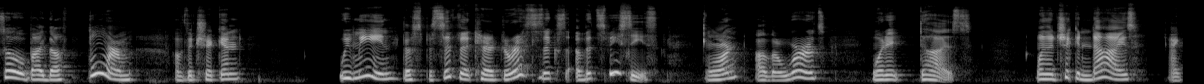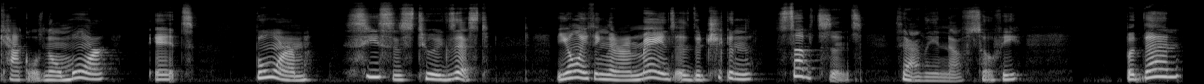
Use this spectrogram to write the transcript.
So, by the form of the chicken, we mean the specific characteristics of its species, or, in other words, what it does. When the chicken dies and cackles no more, its form ceases to exist. The only thing that remains is the chicken substance, sadly enough, Sophie. But then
